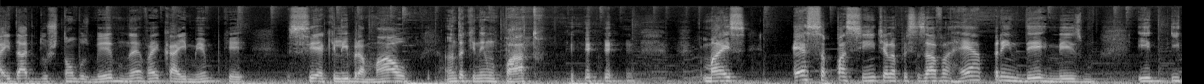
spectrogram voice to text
a, idade dos tombos mesmo, né? Vai cair mesmo, porque se equilibra mal, anda que nem um pato. Mas essa paciente, ela precisava reaprender mesmo. E, e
